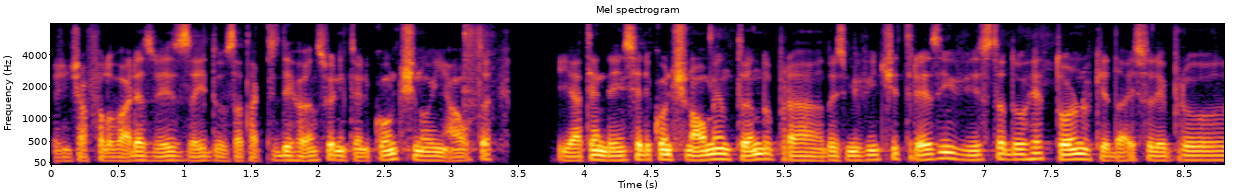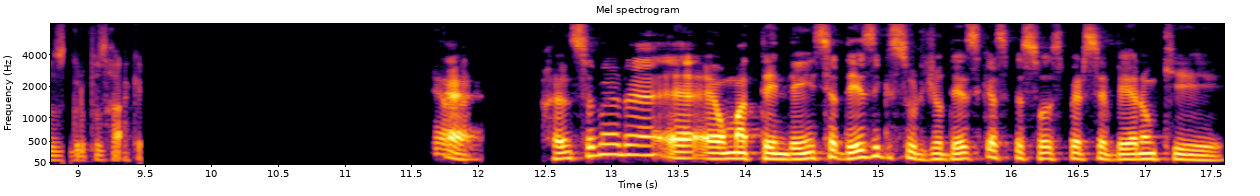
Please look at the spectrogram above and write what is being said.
a gente já falou várias vezes aí dos ataques de ransomware, então ele continua em alta. E a tendência é ele continuar aumentando para 2023 em vista do retorno que dá isso aí para os grupos hackers. É, ransomware é, é, é uma tendência desde que surgiu, desde que as pessoas perceberam que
